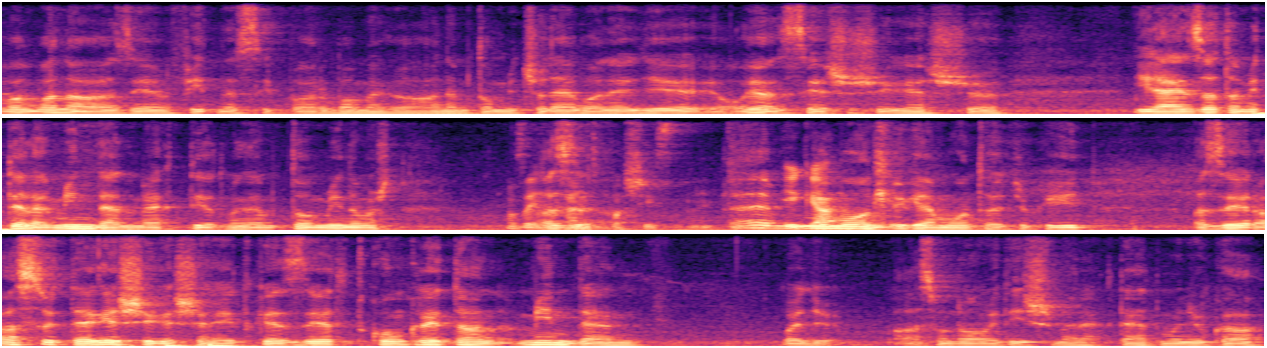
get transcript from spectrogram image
van, van az ilyen fitnessiparban, meg a nem tudom micsodában egy olyan szélsőséges irányzat, ami tényleg mindent megtilt, meg nem tudom mi, de most Az egy Az- eh, Igen. Mond, igen, mondhatjuk így. Azért az, hogy te egészségesen étkezzél, tehát konkrétan minden, vagy azt mondom, amit ismerek, tehát mondjuk a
